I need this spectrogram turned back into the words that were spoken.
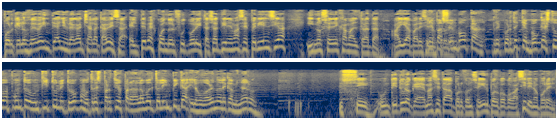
porque los de 20 años le aganchan la cabeza. El tema es cuando el futbolista ya tiene más experiencia y no se deja maltratar. Ahí aparecen Le los pasó en. Boca. Recuerde que en Boca estuvo a punto de un título y tuvo como tres partidos para dar la vuelta olímpica y los jugadores no le caminaron. Sí, un título que además estaba por conseguir por Coco Basile, no por él.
